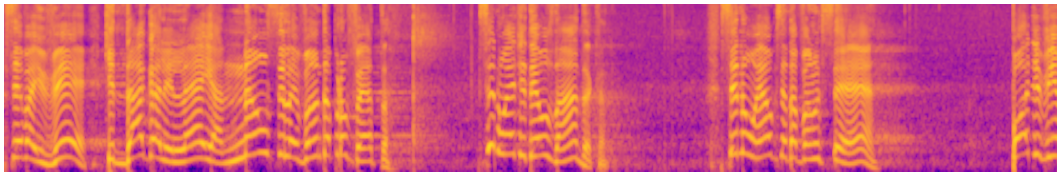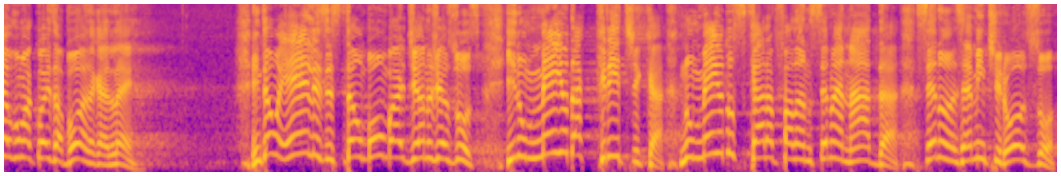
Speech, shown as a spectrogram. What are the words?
você vai ver que da Galileia não se levanta profeta. Você não é de Deus nada, cara. Você não é o que você está falando que você é. Pode vir alguma coisa boa da Galileia. Então eles estão bombardeando Jesus. E no meio da crítica, no meio dos caras falando, você não é nada, você, não, é mentiroso,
